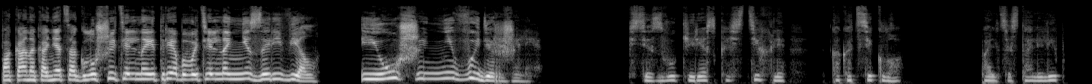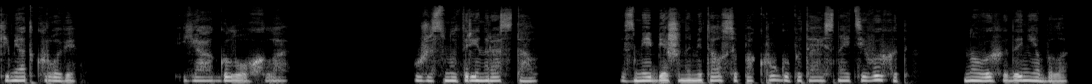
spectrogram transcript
пока, наконец, оглушительно и требовательно не заревел, и уши не выдержали. Все звуки резко стихли, как отсекло. Пальцы стали липкими от крови. Я оглохла. Ужас внутри нарастал. Змей бешено метался по кругу, пытаясь найти выход, но выхода не было,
